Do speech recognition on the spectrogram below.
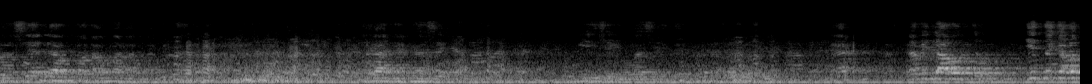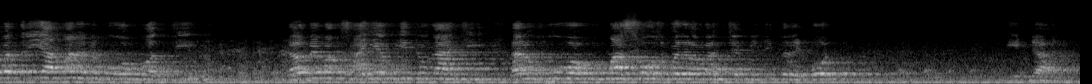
Masih ada empat amalan Nabi Daud. Ya, ya, kasih. Rugi saya kasih. Ya. Nabi Daud tu. Kita kalau berteriak mana ada burung berhenti. Kalau memang saya begitu ngaji, lalu burung masuk sampai dalam masjid ini telefon. Indah.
